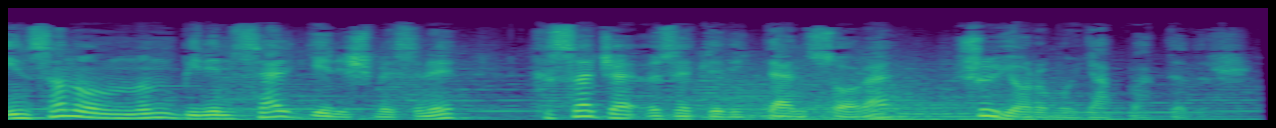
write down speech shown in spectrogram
insanoğlunun bilimsel gelişmesini kısaca özetledikten sonra şu yorumu yapmaktadır.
